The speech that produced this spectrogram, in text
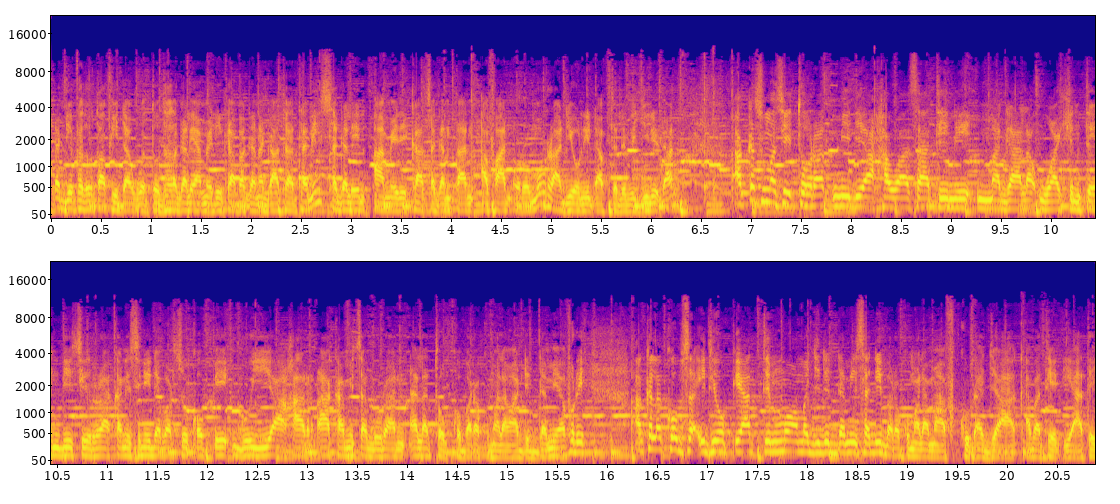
Dhaggeeffatootaa fi daawwattoota sagalee Ameerikaa baga nagaa taatanii sagaleen Ameerikaa sagantaan afaan Oromoo raadiyooniidhaaf televezyiiniidhaan akkasumas toora miidiyaa hawaasaatiin magaalaa Waashinten DC irraa kan isinii dabarsu qophii guyyaa har'aa kamisa guraandhala tokko bara 2024 akka lakkoofsa Itoophiyaatti immoo amajji 23 bara 2016 qabatee dhiyaatee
